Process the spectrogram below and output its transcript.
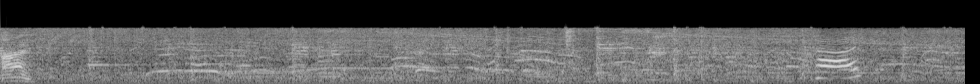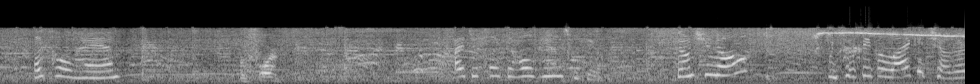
Hi. Todd. Let's hold hands. Before. I just like to hold hands with you. Don't you know? When two people like each other,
